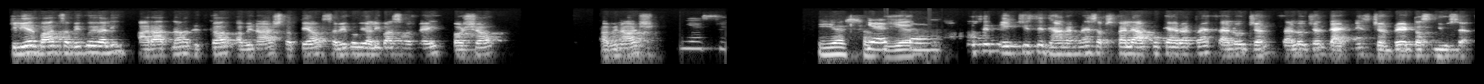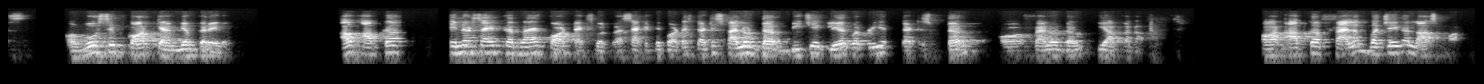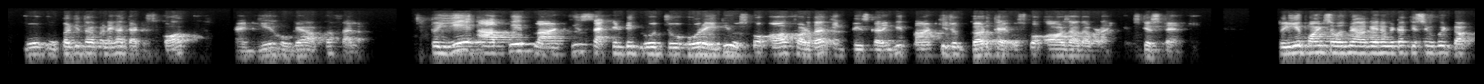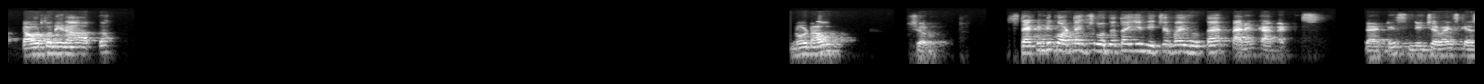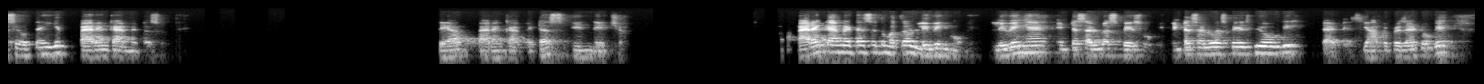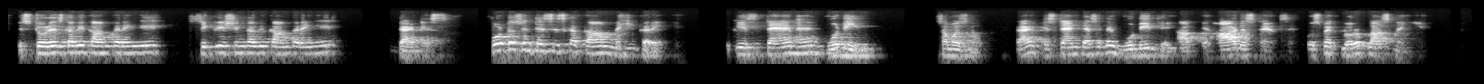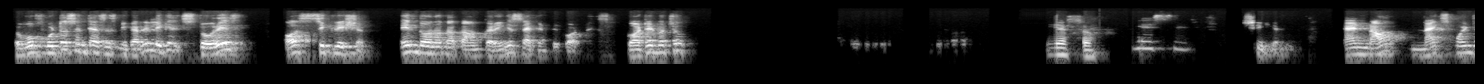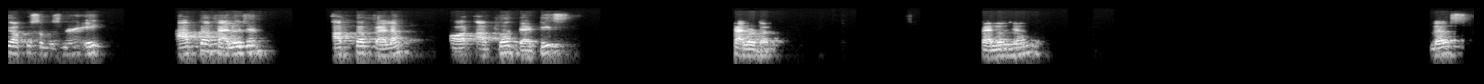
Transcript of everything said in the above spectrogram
clear बात सभी को वाली? आराधना, रितिका, अविनाश, सत्या, सभी को वाली बात समझ में आई? Varsha, Avinash? Yes yes sir. आपको सिर्फ़ एक चीज़ से ध्यान रखना है सबसे पहले आपको क्या रखना है? Phellogen phellogen that generate the new cells और वो सिर्फ़ कॉर्क कैम्बियम करेगा। अब आपका इनर साइड कर रहा है कॉर्टेक्स बन रहा है secondary cortex that is phelloderm बीच एक लेयर बन रही है दैट इज़ डर्म और फैलोडर्म ये आपका नाम और आपका फैलम बचेगा लास्ट पार्ट वो ऊपर की तरफ़ बनेगा दैट इज़ कॉर्क एंड ये हो गया आपका फैलम तो ये आपके प्लांट की सेकेंडरी ग्रोथ जो हो रही थी, उसको और फर्दर इंक्रीज करेंगे। प्लांट की जो गर्थ है, उसको और ज़्यादा बढ़ाएँगे उसके स्टेम की। तो ये पॉइंट समझ में आ गया ना बेटा? किसी में कोई डाउट तो नहीं रहा आपका? नो डाउट चलो। सेकेंडरी कॉर्टेक्स जो होता था, ये नेचर वाइज होता है parenchymatics that is nature wise कैसे होते हैं? ये पैरेंकाइमेटस होते हैं। They are parenchymatous in nature parenchymatous से तो मतलब लिविंग होगी। लिविंग है इंटरसेलुलर स्पेस होगी। इंटरसेलुलर स्पेस भी होगी दैट इज़ यहाँ पे प्रेजेंट होंगे। स्टोरेज का भी काम करेंगे सिक्रेशन का भी काम करेंगे दैट इज़ फोटोसिंथेसिस का काम नहीं करेंगे, क्योंकि स्टेम है वुडी समझना राइट स्टेम कैसे थे? वुडी थे आपके हार्ड स्टेम से। उसमें क्लोरोप्लास्ट नहीं है। तो वो फोटोसिंथेसिस नहीं कर रहे, लेकिन स्टोरेज और सिक्रेशन इन दोनों का काम करेंगे सेकेंडरी कॉर्टेक्स गॉट इट बच्चों? यस सर यस सर ठीक है। एंड नाउ नेक्स्ट पॉइंट जो आपको समझना है एक आपका फैलोजन आपका फैलम और आपका that is phelloderm phellogen plus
